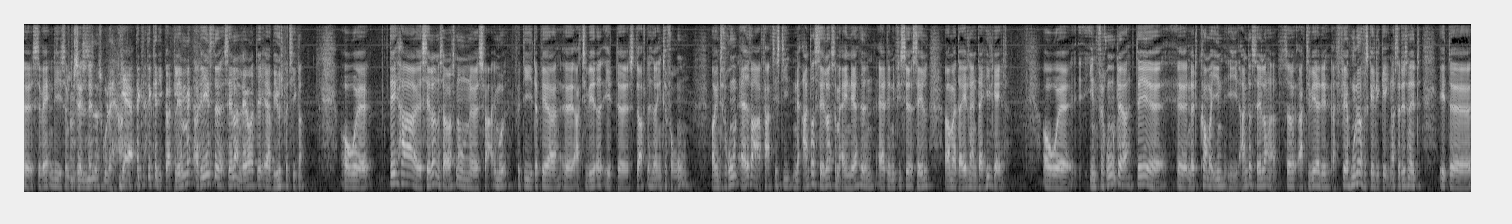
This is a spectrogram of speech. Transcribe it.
øh, sædvanlige. Som, som de cellen ellers skulle lave. Ja, det, det kan de godt glemme. Ikke? Og det eneste cellerne laver, det er viruspartikler. Og øh, det har øh, cellerne så også nogle øh, svar imod, fordi der bliver øh, aktiveret et øh, stof, der hedder interferon. Og interferon advarer faktisk de andre celler, som er i nærheden af den inficerede celle, om at der er et eller andet, der er helt galt. Og øh, interferon der, det, øh, når det kommer ind i andre celler, så aktiverer det altså flere hundrede forskellige gener, så det er sådan et, et øh,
